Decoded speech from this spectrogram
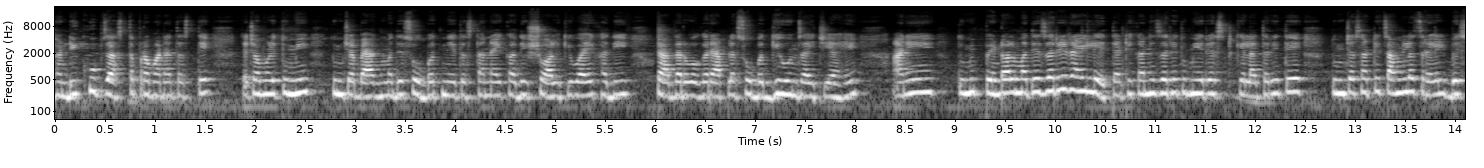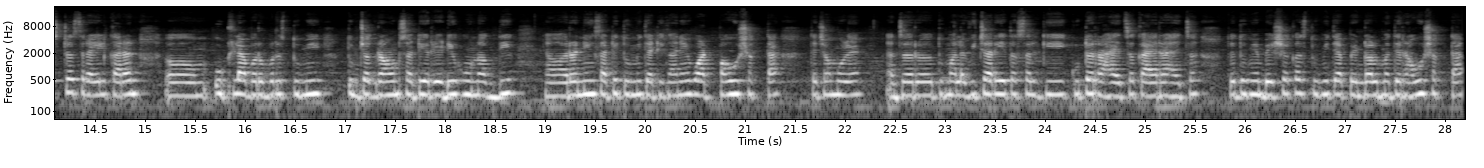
थंडी खूप जास्त प्रमाणात असते. त्याच्यामुळे तुम्ही तुमच्या बॅगमध्ये सोबत नेत असताना एखादी शॉल किंवा एखादी चादर वगैरे आपल्यासोबत घेऊन जायची आहे. आणि तुम्ही पेंडॉलमध्ये जरी राहिले त्या ठिकाणी जरी तुम्ही रेस्ट केला तरी ते तुमच्यासाठी चांगलंच राहील बेस्टच राहील. कारण उठल्याबरोबरच तुम्ही तुमच्या ग्राउंडसाठी रेडी होऊन अगदी रनिंगसाठी तुम्ही त्या ठिकाणी वाट पाहू शकता. त्याच्यामुळे जर तुम्हाला विचार येत असेल की कुठं राहायचं काय राहायचं तर तुम्ही बेशकच तुम्ही त्या पेंडॉलमध्ये राहू शकता.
